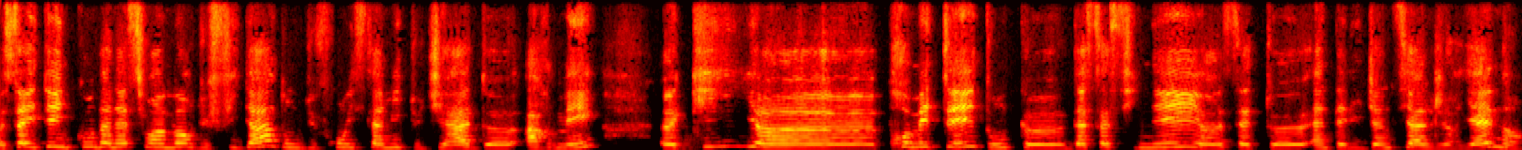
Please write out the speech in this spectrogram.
ça a été une condamnation à mort du FIDA, donc du Front islamique du djihad armé, qui promettait donc d'assassiner cette intelligentsia algérienne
